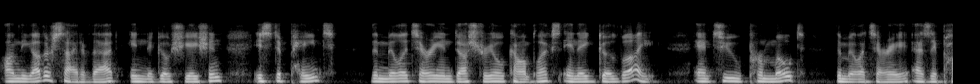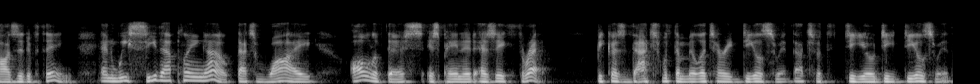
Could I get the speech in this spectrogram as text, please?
on the other side of that in negotiation is to paint the military industrial complex in a good light and to promote the military as a positive thing. And we see that playing out. That's why all of this is painted as a threat because that's what the military deals with. That's what the DoD deals with.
